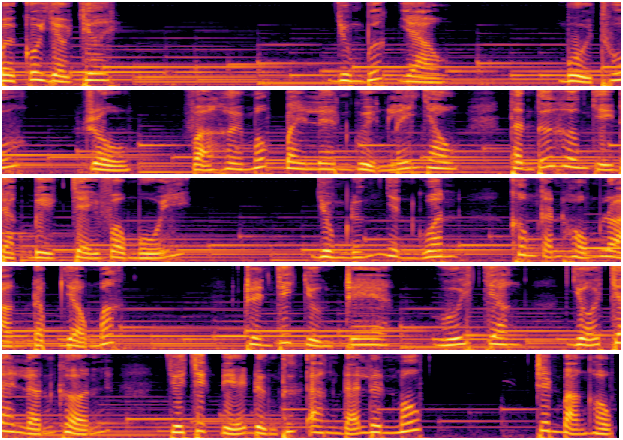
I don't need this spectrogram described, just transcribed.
Mời cô vào chơi. Dung bước vào Mùi thuốc, rượu Và hơi mốc bay lên quyện lấy nhau Thành thứ hương vị đặc biệt chạy vào mũi. Dung đứng nhìn quanh Không cảnh hỗn loạn đập vào mắt. Trên chiếc giường tre Gối chăn, vỏ chai lởn khởn giữa chiếc đĩa đựng thức ăn đã lên mốc Trên bàn học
